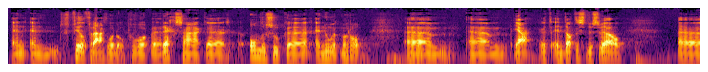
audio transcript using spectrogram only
En, en veel vragen worden opgeworpen, rechtszaken, onderzoeken en noem het maar op. Um, um, ja, het, en dat is dus wel uh,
